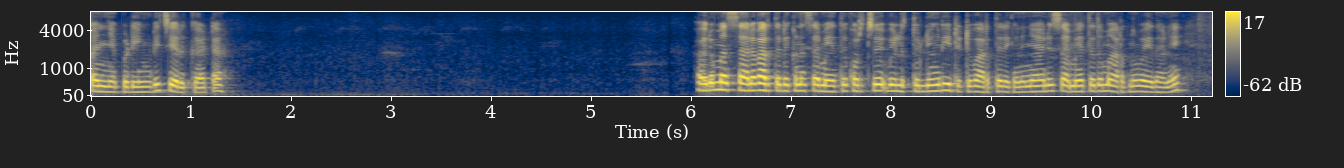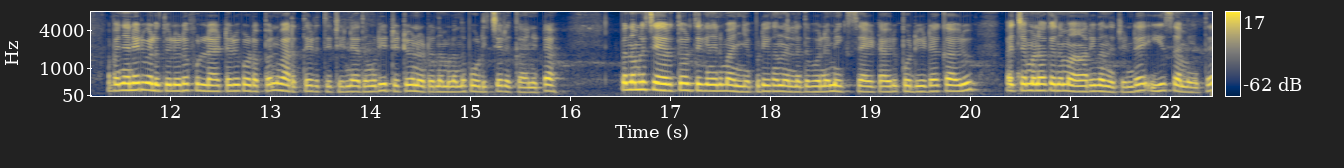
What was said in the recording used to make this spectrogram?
മഞ്ഞൾപ്പൊടിയും കൂടി ചേർക്കുക കേട്ടോ ഒരു മസാല വറുത്തെടുക്കുന്ന സമയത്ത് കുറച്ച് വെളുത്തുള്ളിയും കൂടി ഇട്ടിട്ട് വറുത്തെടുക്കണം. ഞാനൊരു സമയത്ത് അത് മറന്നു പോയതാണ്. അപ്പോൾ ഞാനൊരു വെളുത്തുള്ളിയുടെ ഫുള്ളായിട്ടൊരു കുടപ്പൻ വറുത്തെടുത്തിട്ടുണ്ട്. അതും കൂടി ഇട്ടിട്ട് വേണം കേട്ടോ നമ്മളൊന്ന് പൊടിച്ചെടുക്കാൻ കേട്ടോ അപ്പോൾ നമ്മൾ ചേർത്ത് കൊടുത്തിരിക്കുന്ന ഒരു മഞ്ഞപ്പൊടിയൊക്കെ നല്ലതുപോലെ മിക്സ് ആയിട്ട് ആ ഒരു പൊടിയുടെ ഒക്കെ ഒരു പച്ചമണമൊക്കെ ഒന്ന് മാറി വന്നിട്ടുണ്ട്. ഈ സമയത്ത്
